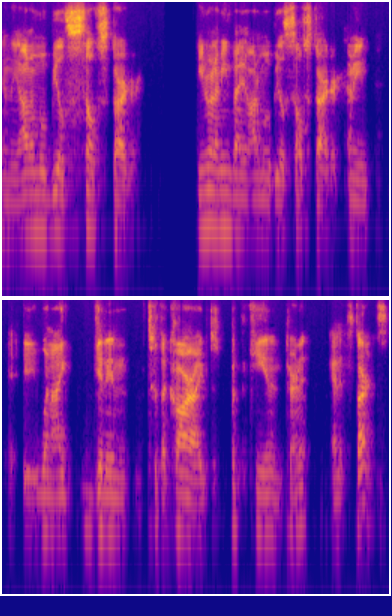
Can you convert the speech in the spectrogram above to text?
and the automobile self starter. You know what I mean by automobile self starter? I mean, when I get into the car, I just put the key in and turn it, and it starts.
